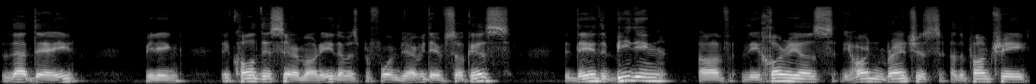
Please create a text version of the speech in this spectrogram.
that day, meaning they called this ceremony that was performed every day of Sukkot, the day of the beating of the Charios, the hardened branches of the palm tree,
